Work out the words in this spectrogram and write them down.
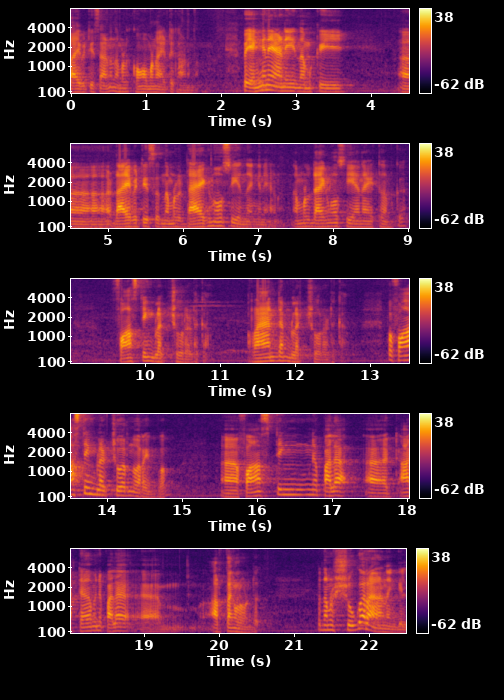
ഡയബറ്റീസ് ആണ് നമ്മൾ കോമൺ ആയിട്ട് കാണുന്നത്. അപ്പോൾ എങ്ങനെയാണ് ഈ നമുക്ക് ഈ ഡയബറ്റീസ് നമ്മൾ ഡയഗ്നോസ് ചെയ്യുന്നത് എങ്ങനെയാണ്? നമ്മൾ ഡയഗ്നോസ് ചെയ്യാനായിട്ട് നമുക്ക് ഫാസ്റ്റിംഗ് ബ്ലഡ് ഷുഗർ എടുക്കാം. റാൻഡം ബ്ലഡ് ഷുഗർ എടുക്കാം. അപ്പോൾ ഫാസ്റ്റിംഗ് ബ്ലഡ് ഷുഗർ എന്ന് പറയുമ്പോൾ ഫാസ്റ്റിങ്ങിന് പല ആ, ടേമിന് പല അർത്ഥങ്ങളുണ്ട്. ഇപ്പം നമ്മൾ ഷുഗർ ആണെങ്കിൽ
